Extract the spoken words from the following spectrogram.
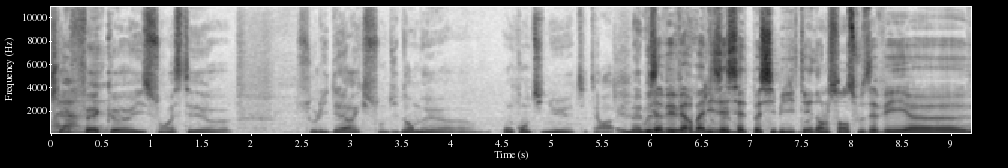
Voilà, a fait mais- qu'ils sont restés solidaires et qui se sont dit non mais euh, on continue etc. Et même Vous avez verbalisé cette possibilité Ouais. dans le sens vous avez euh,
